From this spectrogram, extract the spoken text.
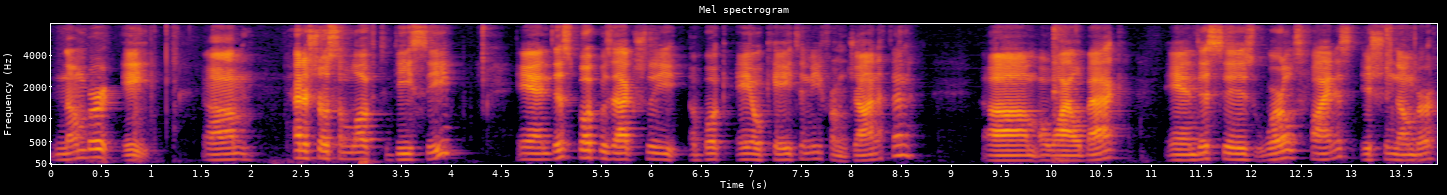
Number eight. Um, had to show some love to DC. And this book was actually a book A-OK to me from Jonathan um, a while back. And this is World's Finest, issue number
